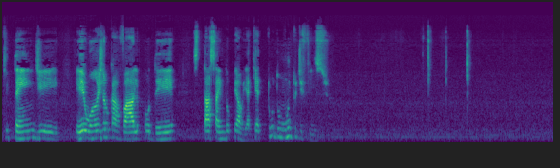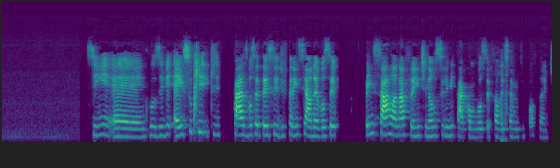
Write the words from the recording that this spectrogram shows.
que tem de eu, Ângelo Carvalho, poder estar saindo do Piauí. Aqui é tudo muito difícil. Sim, é, inclusive é isso que, que faz você ter esse diferencial, né? Você pensar lá na frente, não se limitar, como você falou, isso é muito importante.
